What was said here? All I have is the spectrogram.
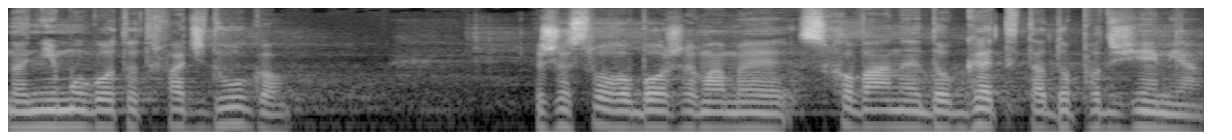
no nie mogło to trwać długo, że Słowo Boże mamy schowane do getta, do podziemia.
